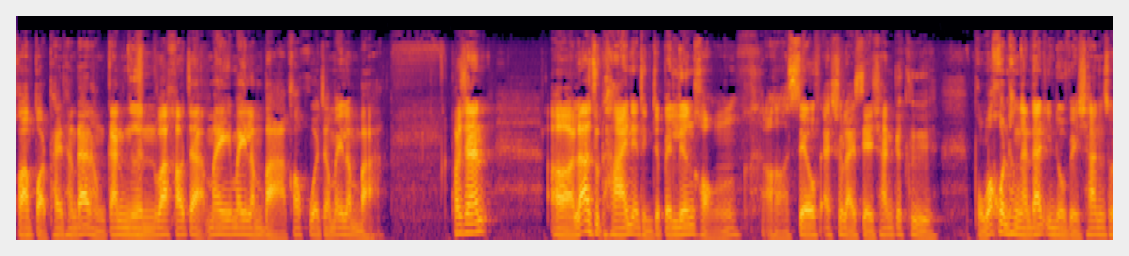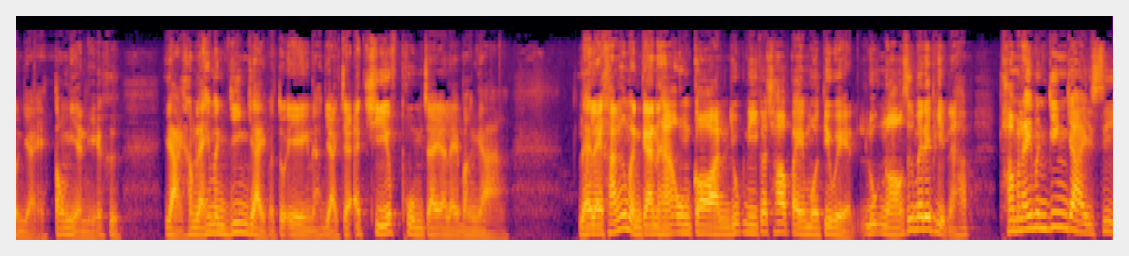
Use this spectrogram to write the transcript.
ความปลอดภัยทางด้านของการเงิน ว่าเขาจะไม่ไม่ลำบากครอบครัวจะไม่ลำบาก เพราะฉะนั้น และอันสุดท้ายเนี่ยถึงจะเป็นเรื่องของ self actualization ก็คือ ผมว่าคนทำงานด้าน innovation ส่วนใหญ่ต้องมีอันนี้ก็คือ อยากทำอะไรให้มันยิ่งใหญ่กว่าตัวเองนะอยากจะ achieve ภูมิใจอะไรบางอย่าง หลาย ๆ ครั้งก็เหมือนกันนะฮะองค์กรยุคนี้ก็ชอบไป motivate ลูกน้องซึ่งไม่ได้ผิดนะครับทำอะไรมันยิ่งใหญ่สิ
